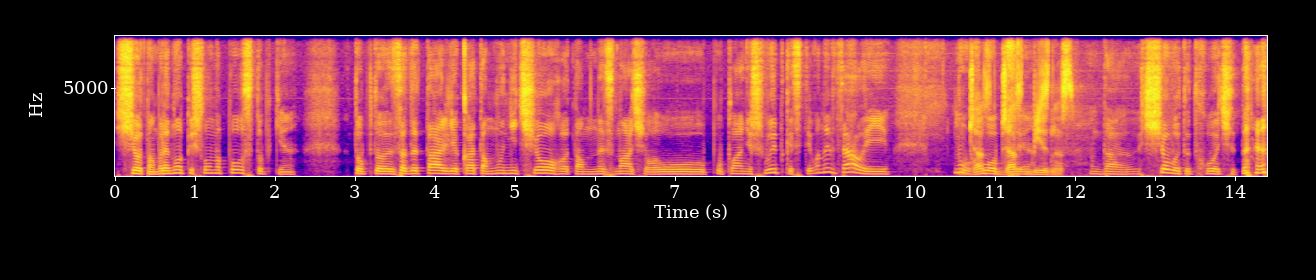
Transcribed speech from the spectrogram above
Що там, Рено пішло на поступки. Тобто за деталь, яка там ну нічого там не значила у у плані швидкості, вони взяли і. Ну, just, хлопці, just business. Да, Що ви тут хочете?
